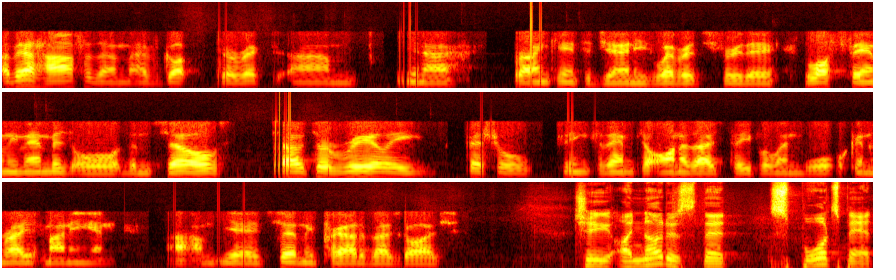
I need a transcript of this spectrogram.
about half of them have got direct, um, you know, brain cancer journeys, whether it's through their lost family members or themselves. So it's a really special thing for them to honour those people and walk and raise money. And um, yeah, certainly proud of those guys. Gee, I noticed that Sportsbet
